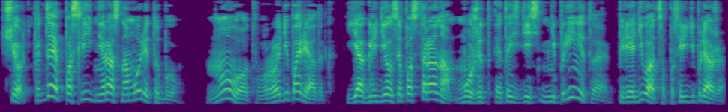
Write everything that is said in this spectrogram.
Черт, когда я последний раз на море-то был? Ну вот, вроде порядок. Я огляделся по сторонам. Может, это здесь не принято переодеваться посреди пляжа?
